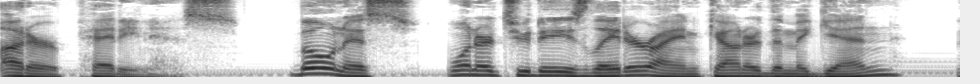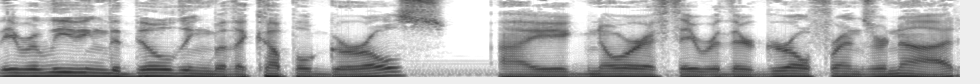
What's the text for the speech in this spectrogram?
utter pettiness. Bonus, one or two days later, I encountered them again. They were leaving the building with a couple girls. I ignore if they were their girlfriends or not.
